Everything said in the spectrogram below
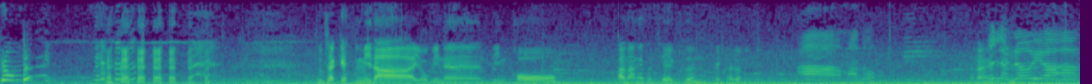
뿅. 도착했습니다. 여기는 빈콤. 다낭에서 제일 큰 백화점입니다. À Mado Đây 다낭에서 là nơi uh,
